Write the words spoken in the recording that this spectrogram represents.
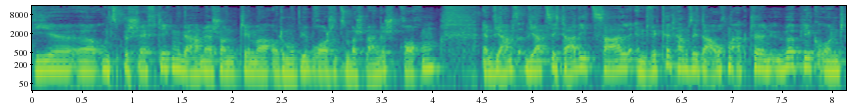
die äh, uns beschäftigen. Wir haben ja schon Thema Automobilbranche zum Beispiel angesprochen. Ähm, wie, wie hat sich da die Zahl entwickelt? Haben Sie da auch einen aktuellen Überblick? Und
